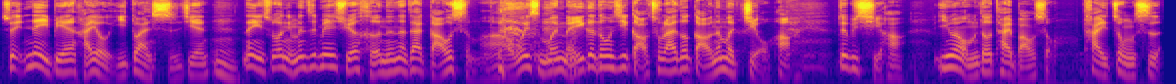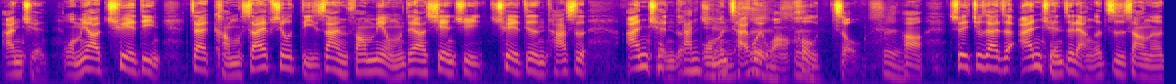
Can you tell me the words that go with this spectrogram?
所以那边还有一段时间。嗯，那你说你们这边学核能的在搞什么啊？为什么每一个东西搞出来都搞那么久？哈，对不起哈，因为我们都太保守，太重视安全。我们要确定在 conceptual design 方面，我们都要先去确定它是。安全的，我们才会往后走。是好，所以就在这“安全”这两个字上呢，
